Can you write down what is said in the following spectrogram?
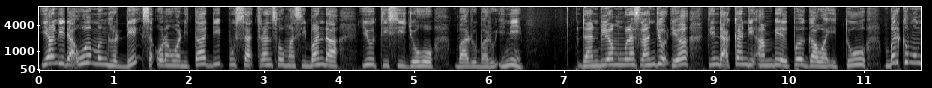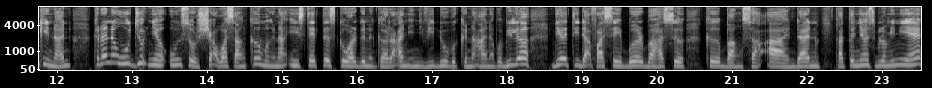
yang didakwa mengherdik seorang wanita di Pusat Transformasi Bandar UTC Johor baru-baru ini. Dan beliau mengulas lanjut ya, tindakan diambil pegawai itu berkemungkinan kerana wujudnya unsur syak wasangka mengenai status kewarganegaraan individu berkenaan apabila dia tidak fasih berbahasa kebangsaan. Dan katanya sebelum ini eh,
